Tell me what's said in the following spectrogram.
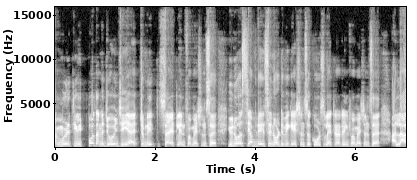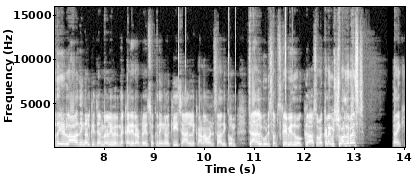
കമ്മ്യൂണിറ്റിയിൽ ഇപ്പോൾ തന്നെ ജോയിൻ ചെയ്യുക. ഏറ്റവും ലേറ്റസ്റ്റ് ആയിട്ടുള്ള informations university updates notifications course related ആയിട്ടുള്ള ഇൻഫർമേഷൻസ് അല്ലാതെയുള്ള നിങ്ങൾക്ക് ജനറലി വരുന്ന കരിയർ അപ്ഡേറ്റ്സ് ഒക്കെ നിങ്ങൾക്ക് ഈ ചാനലിൽ കാണാൻ വേണ്ടി സാധിക്കും. ചാനൽ കൂടി സബ്സ്ക്രൈബ് ചെയ്ത് വെക്കുക. സോ മക്കളെ wish all the best thank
